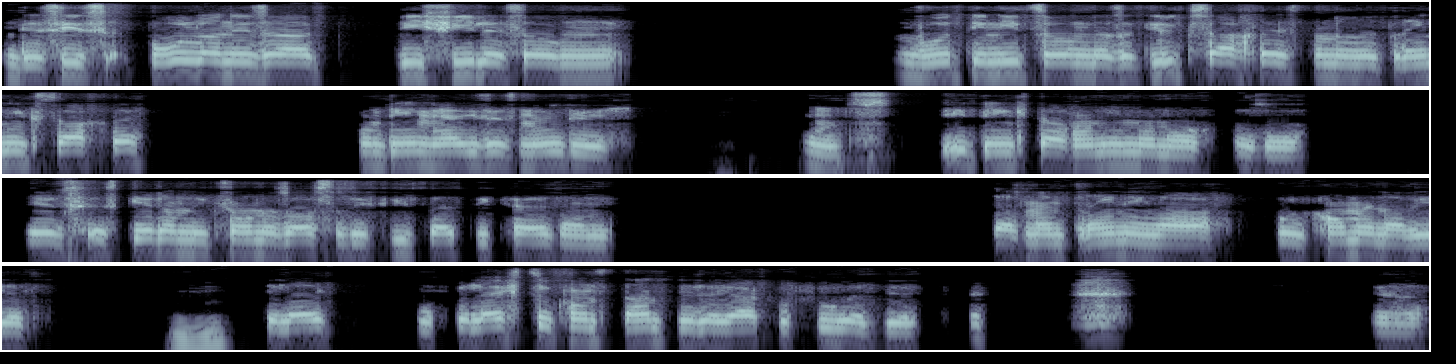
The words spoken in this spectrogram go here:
Und das ist, Bouldern ist auch, wie viele sagen, würde ich nicht sagen, dass eine Glückssache ist, sondern eine Trainingssache. Von dem her ist es möglich. Und ich denke davon immer noch. Also es, es geht um nichts anderes außer die Vielseitigkeit und dass mein Training auch vollkommener wird. Mhm. Vielleicht, vielleicht so konstant wie der Jakob Schubert wird. ja.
